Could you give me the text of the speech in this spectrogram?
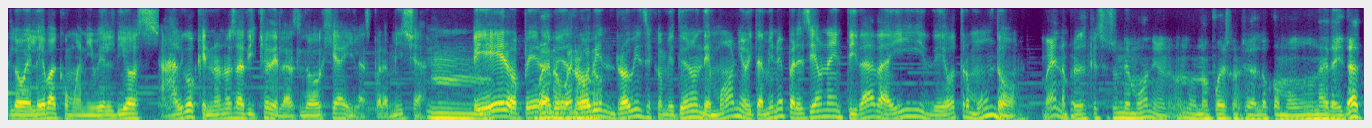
lo eleva como a nivel dios. Algo que no nos ha dicho de las Logia y las Paramisha. Mm, Pero, pero, Bueno, a ver, bueno, Robin, Robin se convirtió en un demonio y también me parecía una entidad ahí de otro mundo. Bueno, pero es que eso es un demonio, ¿no? No, no puedes considerarlo como una deidad,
